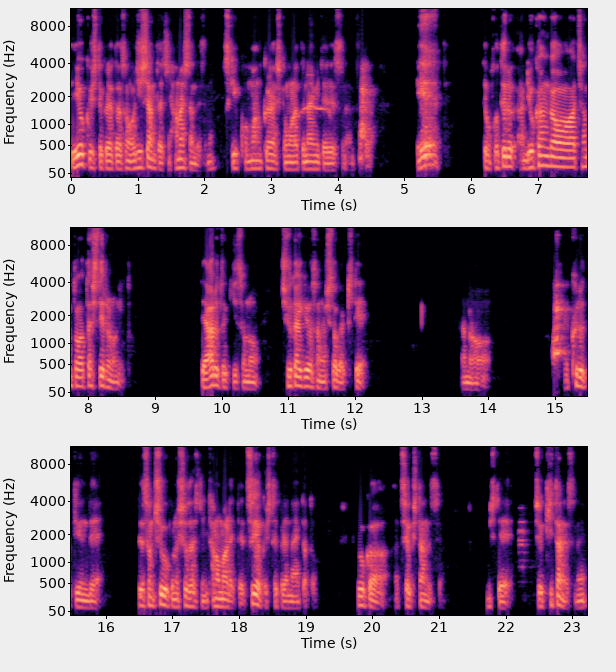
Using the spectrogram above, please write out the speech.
で、よくしてくれたそのおじちゃんたちに話したんですね。月5万くらいしかもらってないみたいです。なんて言ったら、ええー、って。でもホテル、旅館側はちゃんと渡してるのにと。で、ある時、その、仲介業者の人が来て、あの、来るって言うんで、で、その中国の人たちに頼まれて通訳してくれないかと。僕は通訳したんですよ。そして、ちょっと聞いたんですね。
